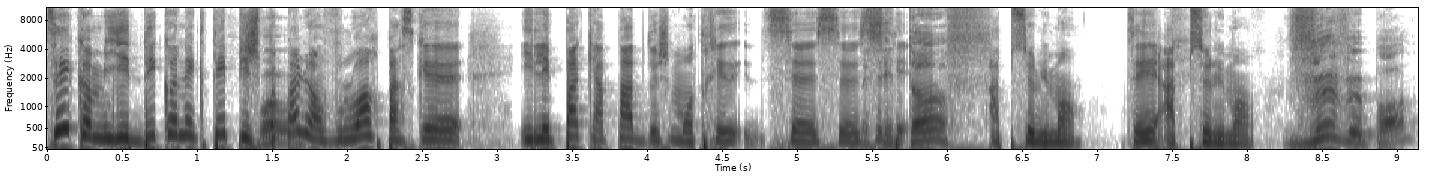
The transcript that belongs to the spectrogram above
sais, comme il est déconnecté, puis je Ouais, peux pas lui en vouloir parce que il est pas capable de montrer ce. ce- Mais c'est tough. Absolument. Tu sais, absolument. Veux, veux pas,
